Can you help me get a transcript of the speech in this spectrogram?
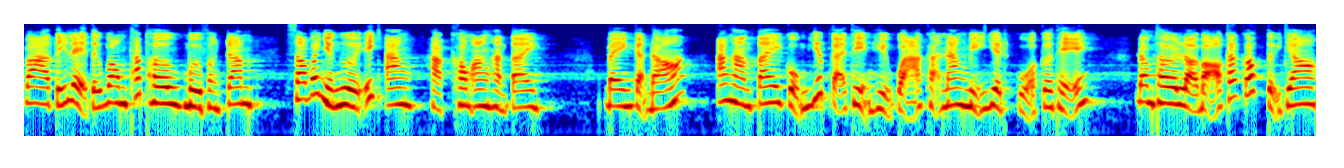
và tỷ lệ tử vong thấp hơn 10% so với những người ít ăn hoặc không ăn hành tây. Bên cạnh đó, Ăn hành tây cũng giúp cải thiện hiệu quả khả năng miễn dịch của cơ thể, đồng thời loại bỏ các gốc tự do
